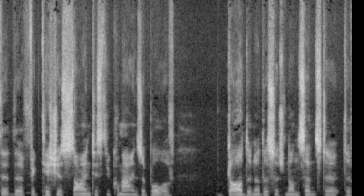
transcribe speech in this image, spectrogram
the, the fictitious scientists who come out in support of God and other such nonsense to, to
